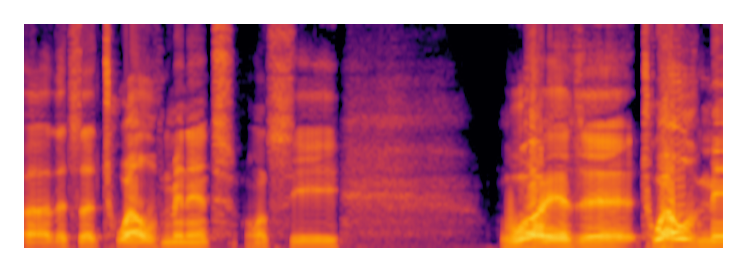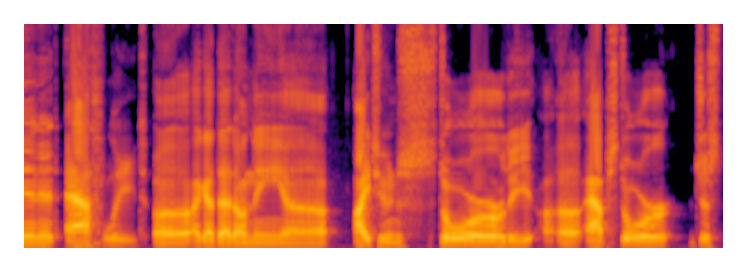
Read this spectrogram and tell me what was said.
uh, that's a 12 minute. Let's see. What is it? 12 minute athlete. Uh, I got that on the uh, iTunes store or the uh, App Store just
